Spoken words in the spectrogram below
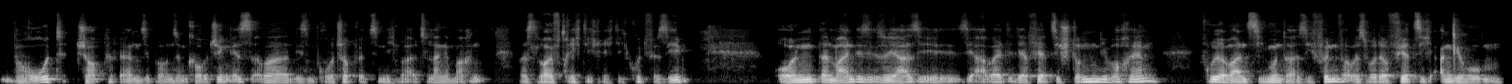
Brotjob, während sie bei uns im Coaching ist, aber diesen Brotjob wird sie nicht mehr allzu lange machen. Das läuft richtig, richtig gut für sie. Und dann meinte sie so, ja, sie, sie arbeitet ja 40 Stunden die Woche. Früher waren es 37,5, aber es wurde auf 40 angehoben.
